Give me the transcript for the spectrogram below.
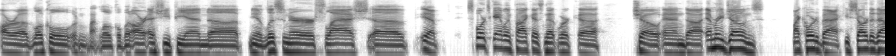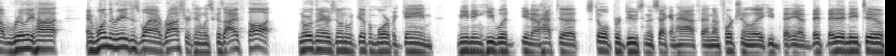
our uh, local, not local, but our SGPN, uh, you know, listener slash, uh, yeah, sports gambling podcast network uh, show, and uh, Emory Jones, my quarterback, he started out really hot. And one of the reasons why I rostered him was because I thought Northern Arizona would give him more of a game, meaning he would, you know, have to still produce in the second half. And unfortunately, he, you know, they, they didn't need to.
